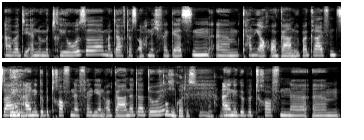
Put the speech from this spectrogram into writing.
Aber die Endometriose, man darf das auch nicht vergessen, ähm, kann ja auch organübergreifend sein. Ja. Einige Betroffene verlieren Organe dadurch. um Gottes Willen. Okay. Einige Betroffene ähm,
